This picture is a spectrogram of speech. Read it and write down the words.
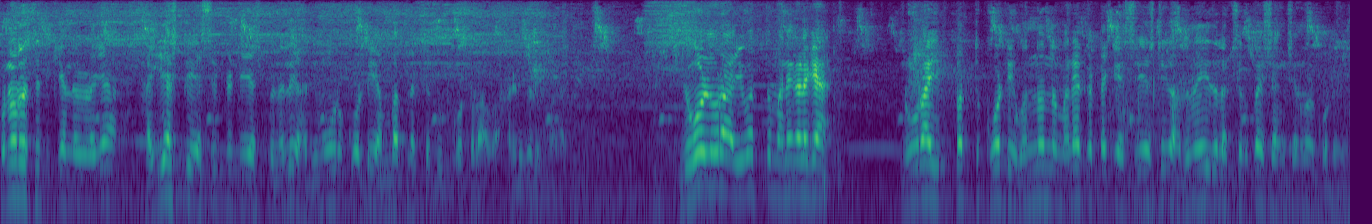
ಪುನರ್ವಸತಿ ಕೇಂದ್ರಗಳಿಗೆ highest S C P T S ಪಿನಲ್ಲಿ ಹದಿಮೂರು ಕೋಟಿ ಎಂಬತ್ತು ಲಕ್ಷ ದುಡ್ಡು ಕೊಟ್ಟರು ಅವ ಹಳ್ಳಿಗಳಿಗೆ ಮಾಡೋದು ಏಳ್ನೂರ ಐವತ್ತು ಮನೆಗಳಿಗೆ ನೂರ ಇಪ್ಪತ್ತು ಕೋಟಿ ಒಂದೊಂದು ಮನೆ ಕಟ್ಟಕ್ಕೆ ಎಸ್ ಸಿ ಎಸ್ ಟಿಗೆ ಹದಿನೈದು ಲಕ್ಷ ರೂಪಾಯಿ ಸ್ಯಾಂಕ್ಷನ್ ಮಾಡಿಕೊಟ್ಟಿದ್ವಿ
